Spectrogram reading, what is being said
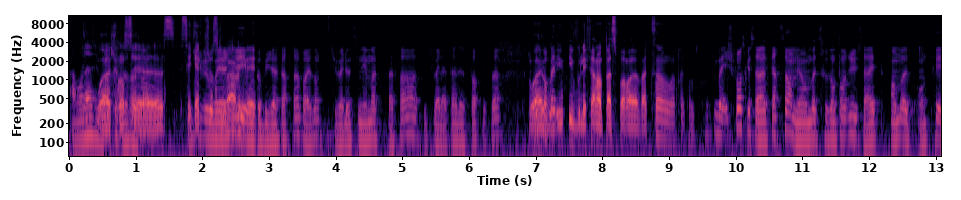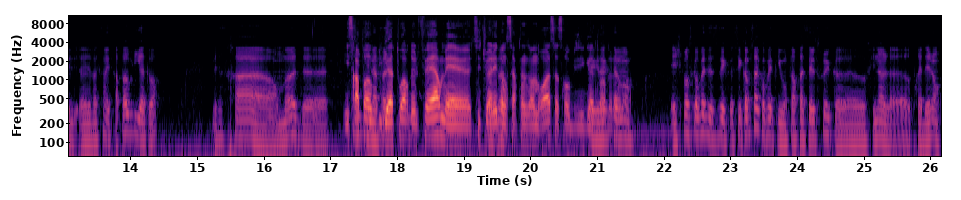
À mon avis. Ouais, je que pense que c'est, Si quelque chose qui va voyager, Ils arriver. vont t'obliger à faire ça, par exemple. Si tu vas aller au cinéma, ce sera ça. Si tu vas à la salle de sport, c'est ça. Je Ouais, pense qu'en fait- il, il voulait faire un passeport euh, vaccin ou un truc comme ça. Mais je pense que ça va faire ça, mais en mode sous-entendu. Ça va être en mode, on te fait euh, le vaccin, il sera pas obligatoire. Mais ça sera euh, en mode. euh, Il sera Si pas obligatoire de le faire, mais euh, si tu allais dans certains endroits, ça sera obligatoire de le Exactement. Et je pense qu'en fait, c'est- c'est comme ça qu'en fait qu'ils vont faire passer le truc euh, au final euh, auprès des gens.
